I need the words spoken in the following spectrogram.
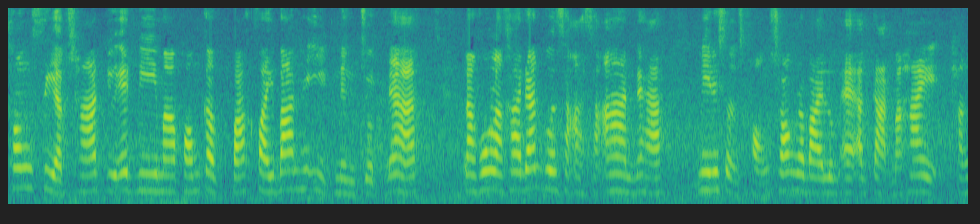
ช่องเสียบชาร์จ USB มาพร้อมกับปลั๊กไฟบ้านให้อีก 1 จุดนะคะ หลังคงหลังคาด้านบนสะอาดสะอ้านนะคะ มีในส่วนของช่องระบายลมแอร์อากาศมาให้ทั้ง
